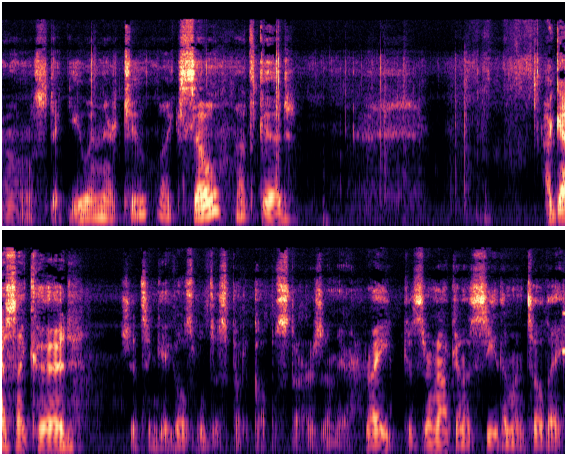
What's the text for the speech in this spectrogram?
I'll stick you in there too, like so. That's good. I guess I could. Shits and giggles, we'll just put a couple stars in there, right? Because they're not going to see them until they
